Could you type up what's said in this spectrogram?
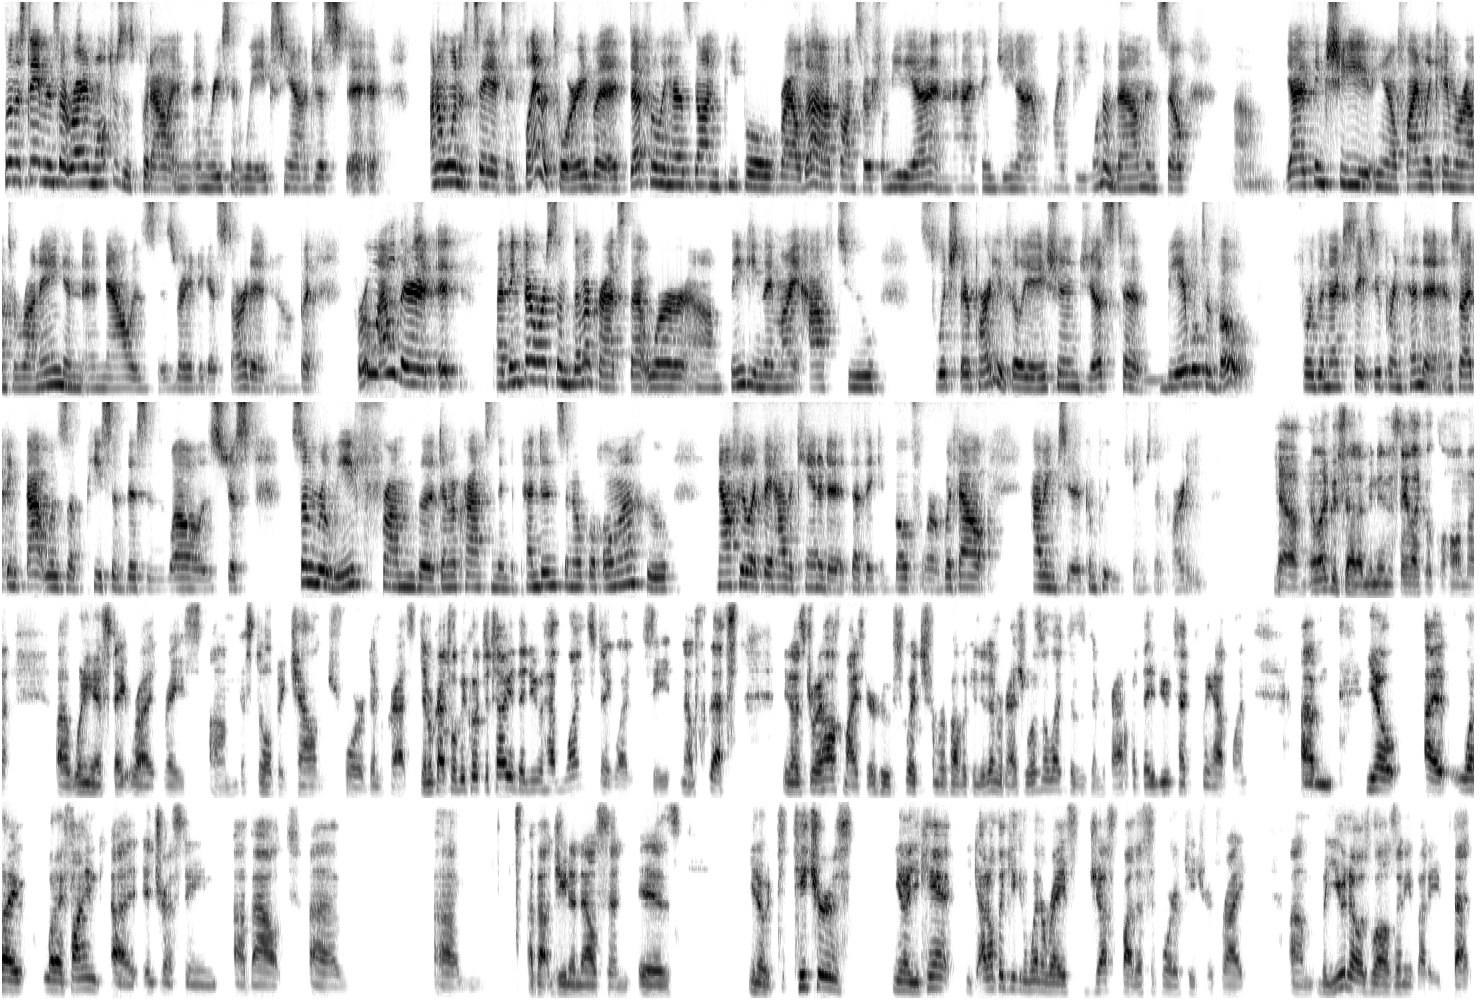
some of the statements that Ryan Walters has put out in, in recent weeks, you know, just it, I don't want to say it's inflammatory, but it definitely has gotten people riled up on social media. And, and I think Jena might be one of them. And so, um, yeah, I think she, you know, finally came around to running and, and now is, is ready to get started. Um, but for a while there, it, it, I think there were some Democrats that were um, thinking they might have to switch their party affiliation just to be able to vote for the next state superintendent. And so I think that was a piece of this as well, is just some relief from the Democrats and independents in Oklahoma who now feel like they have a candidate that they can vote for without having to completely change their party. Yeah, and like we said, I mean, in a state like Oklahoma, uh, winning a statewide race um, is still a big challenge for Democrats. Democrats will be quick to tell you they do have one statewide seat. Now that's, you know, it's Joy Hofmeister who switched from Republican to Democrat. She wasn't elected as a Democrat, but they do technically have one. Um, you know, I, what I what I find uh, interesting about uh, um, about Jena Nation is, you know, t- teachers. You know, you can't. I don't think you can win a race just by the support of teachers, right? Um, but you know as well as anybody that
